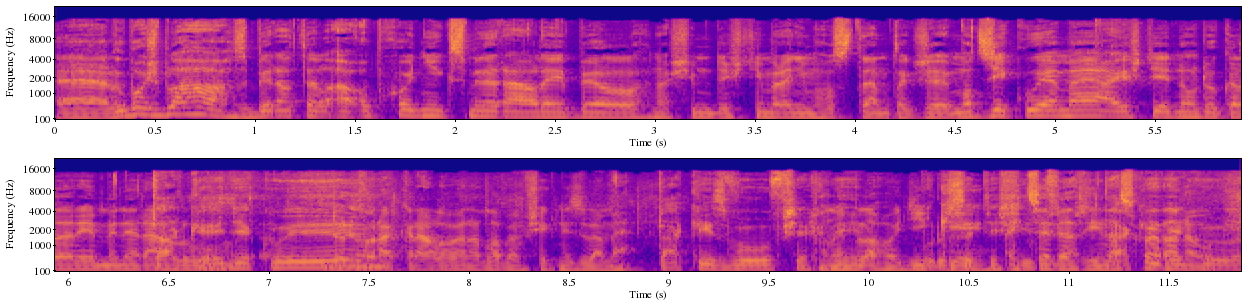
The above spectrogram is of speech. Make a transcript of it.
Eh, Luboš Blaha, sběratel a obchodník s minerály, byl naším dnešním ranním hostem, takže moc děkujeme a ještě jednou do galerie minerálů. Také děkuji. Do dvora Králové nad Labem všechny zveme. Taky zvu všechny. Nebylo, díky. Budu se těšit. Ať se daří, Taky nashledanou. děkuju.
